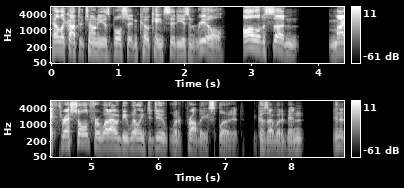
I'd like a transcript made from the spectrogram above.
Helicopter Tony is bullshit and Cocaine City isn't real, all of a sudden my threshold for what I would be willing to do would have probably exploded because I would have been in a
